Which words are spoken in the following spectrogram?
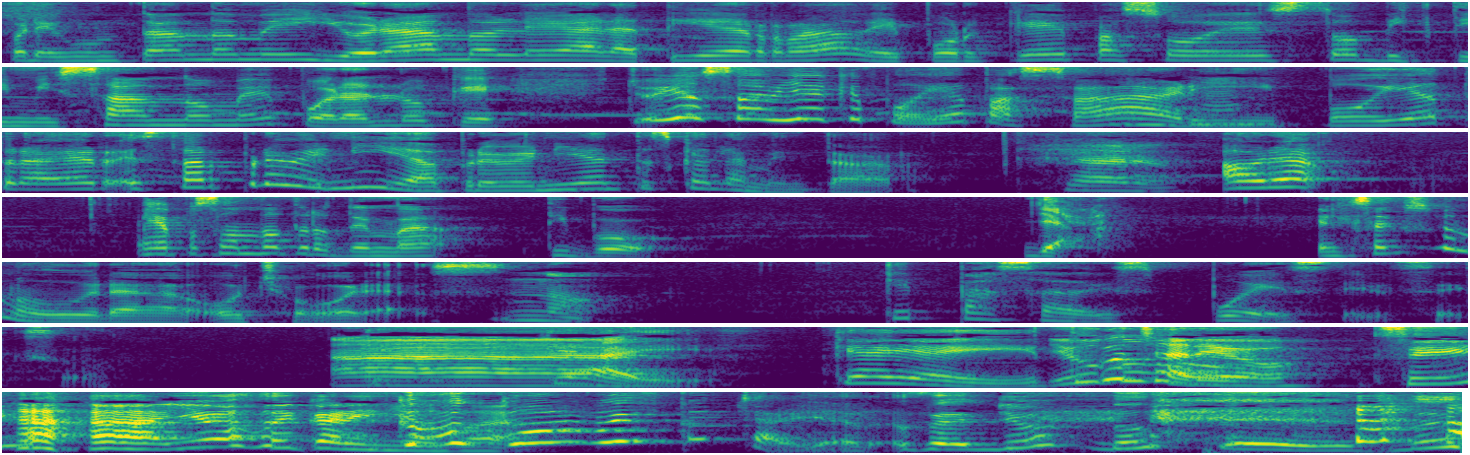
preguntándome y llorándole a la tierra de por qué pasó esto, victimizándome por algo que yo ya sabía que podía pasar y podía traer, estar prevenida, prevenir antes que lamentar. Claro. Ahora, ya pasando a otro tema, tipo, el sexo no dura ocho horas. No. ¿Qué pasa después del sexo? Ah, ¿Qué hay? ¿Qué hay ahí? Yo ¿Tú cómo- cuchareo. ¿Sí? Yo soy cariñosa. ¿Cómo, cómo ves cucharear? O sea, yo no sé, no, no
